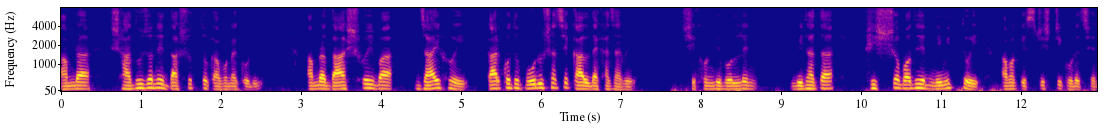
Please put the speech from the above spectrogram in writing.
আমরা সাধুজনের দাসত্ব কামনা করি। আমরা দাস হই বা যাই হই, কার কত পৌরুষ আছে কাল দেখা যাবে। শিখণ্ডী বললেন, বিধাতা ভীষ্মবধের নিমিত্তই আমাকে সৃষ্টি করেছেন।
